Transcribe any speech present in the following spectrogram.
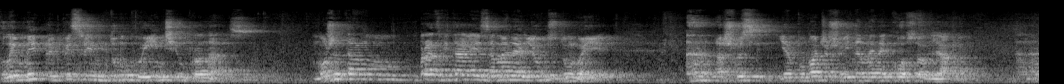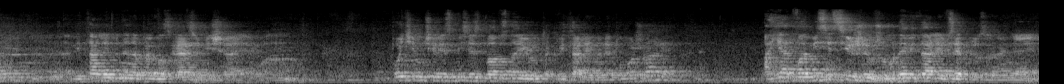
коли ми приписуємо думку іншим про нас. Може там брат Віталій за мене люкс думає, а щось я побачу, що він на мене косо глянув. Віталій мене, напевно, з грязю мішає. Потім через місяць-два знаю, так Віталій мене поважає. А я два місяці жив, що мене Віталій в землю заганяє.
